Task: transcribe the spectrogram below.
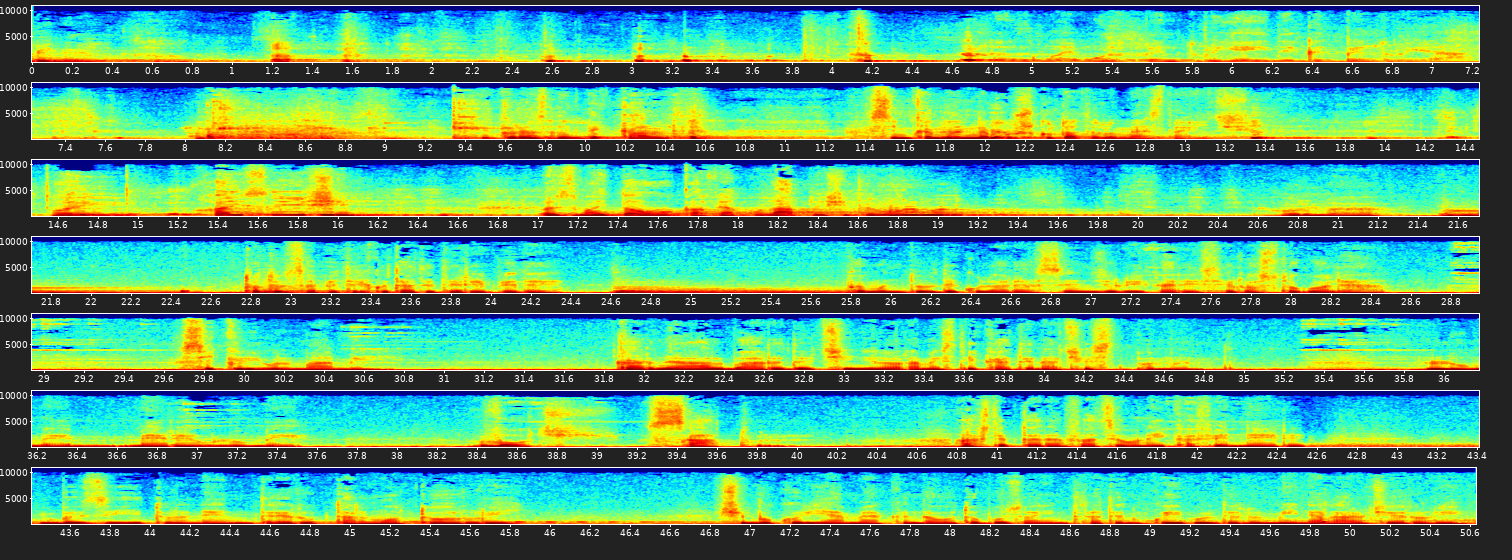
privei. groaznic de cald. Simt că mă înnăbuș cu toată lumea asta aici. Păi, hai să ieșim. Îți mai dau o cafea cu lapte și pe urmă... Pe urmă, totul s-a petrecut atât de repede. Pământul de culoarea sângelui care se rostogolea. Sicriul mamei Carnea albă a rădăcinilor amestecate în acest pământ. Lume, mereu lume Voci, satul Așteptarea în fața unei cafenere Băzâitul neîntrerupt al motorului Și bucuria mea când autobuzul a intrat în cuibul de lumină al algerului.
